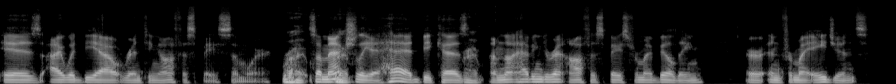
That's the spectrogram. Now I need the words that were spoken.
is i would be out renting office space somewhere right so i'm right. actually ahead because right. i'm not having to rent office space for my building or and for my agents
